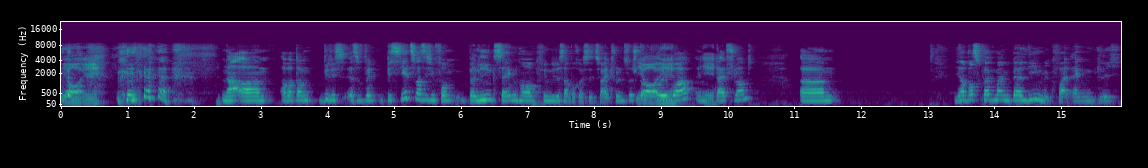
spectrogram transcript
Ja, eh. Na, ähm, aber dann will ich, also wenn, bis jetzt, was ich von Berlin gesehen habe, finde ich das einfach als die zweitschönste Stadt, Ja, wo ich eh, war, in eh. Deutschland. Ähm, ja, was gefällt mir in Berlin? Mir gefällt eigentlich,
